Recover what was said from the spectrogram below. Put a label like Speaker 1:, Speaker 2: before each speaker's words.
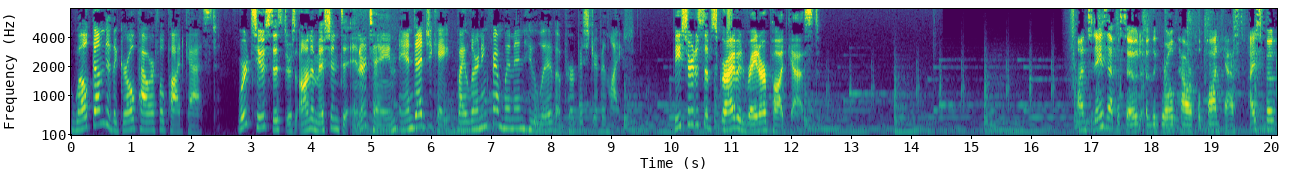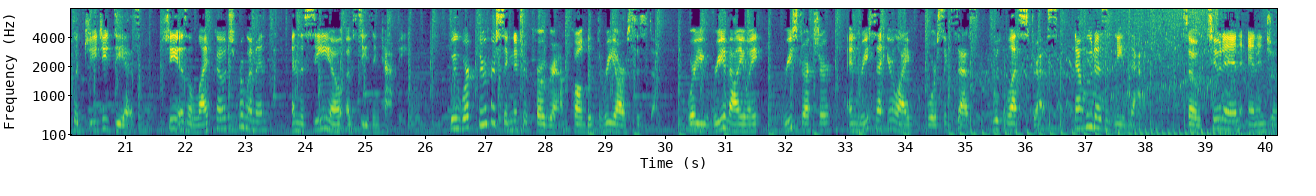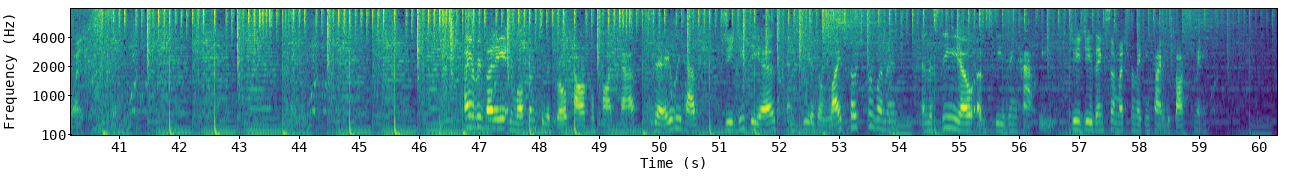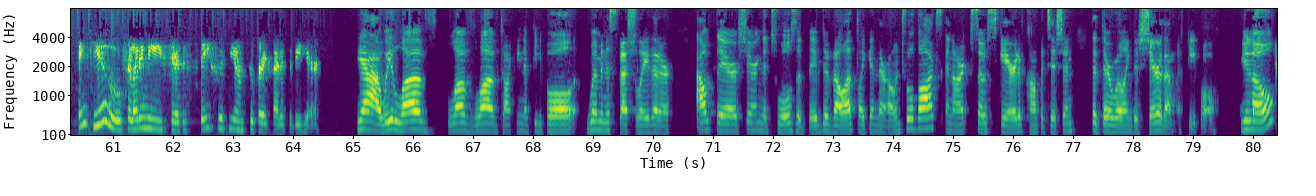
Speaker 1: Welcome to the Girl Powerful Podcast.
Speaker 2: We're two sisters on a mission to entertain
Speaker 1: and educate by learning from women who live a purpose driven life.
Speaker 2: Be sure to subscribe and rate our podcast. On today's episode of the Girl Powerful Podcast, I spoke with Gigi Diaz. She is a life coach for women and the CEO of Seizing Happy. We worked through her signature program called the 3R System, where you reevaluate, restructure, and reset your life for success with less stress. Now, who doesn't need that? So tune in and enjoy. Hi, everybody, and welcome to the Girl Powerful Podcast. Today we have Gigi Diaz, and she is a life coach for women and the CEO of Seizing Happy. Gigi, thanks so much for making time to talk to me.
Speaker 3: Thank you for letting me share this space with you. I'm super excited to be here.
Speaker 2: Yeah, we love, love, love talking to people, women especially, that are out there sharing the tools that they've developed, like in their own toolbox, and aren't so scared of competition that they're willing to share them with people. You know?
